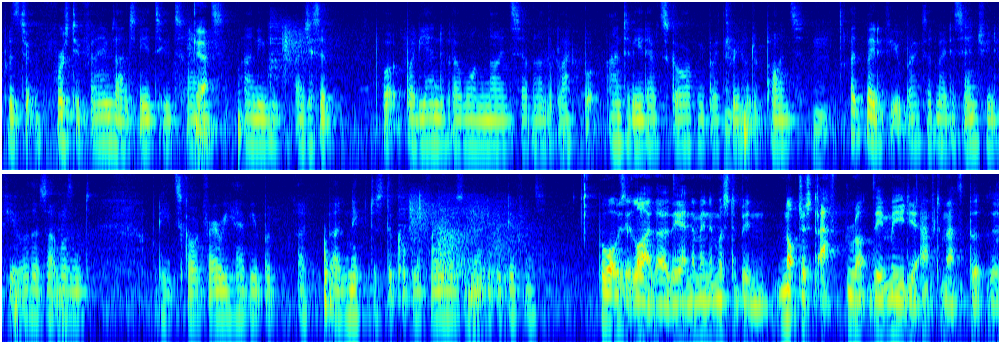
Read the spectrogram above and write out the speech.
But his first two frames, Anthony had two times, Yeah. and even I just said, but by the end of it, I won nine seven on the black. But Anthony had outscored me by three hundred points. Mm. I'd made a few breaks. I'd made a century and a few others. I wasn't, but he'd scored very heavy. But I, I'd nicked just a couple of frames and made a big difference. But what was it like, though, at the end? I mean, it must have been not just after, the immediate aftermath, but the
